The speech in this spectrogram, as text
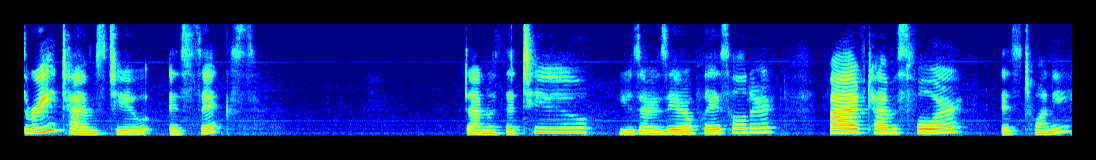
3 times 2 is 6. Done with the 2, use our 0 placeholder. 5 times 4 is 20.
